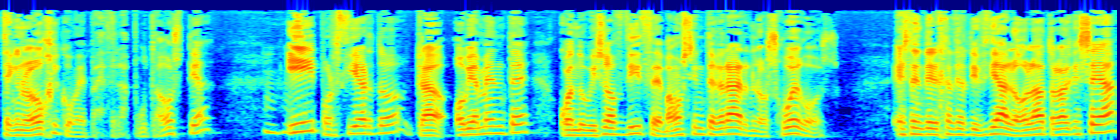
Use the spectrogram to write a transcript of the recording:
tecnológico me parece la puta hostia. Y, por cierto, claro, obviamente, cuando Ubisoft dice vamos a integrar en los juegos esta inteligencia artificial o la otra, la que sea,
